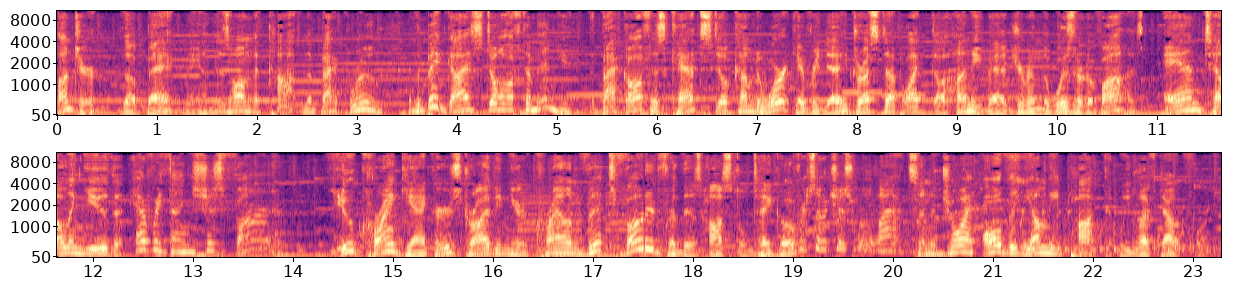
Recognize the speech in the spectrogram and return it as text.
Hunter, the bag man, is on the cot in the back room, and the big guy's still off the menu. The back office cats still come to work every day dressed up like the honey badger in the Wizard of Oz and telling you that everything's just fine. You crank yankers driving your Crown Vics voted for this hostile takeover, so just relax and enjoy all the yummy pot that we left out for you.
